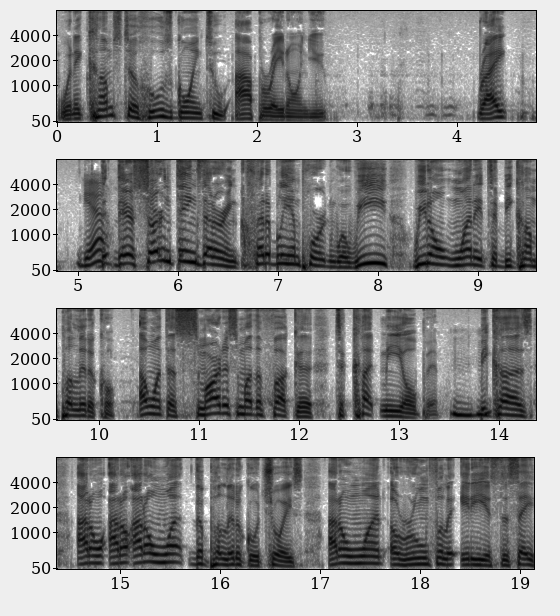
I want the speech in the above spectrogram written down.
When it comes to who's going to operate on you, right? Yeah. Th- there are certain things that are incredibly important where we we don't want it to become political. I want the smartest motherfucker to cut me open mm-hmm. because I don't I don't I don't want the political choice. I don't want a room full of idiots to say,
